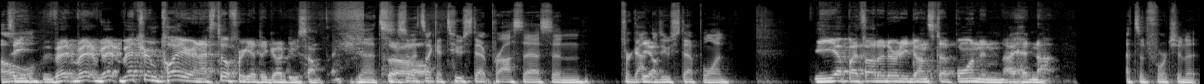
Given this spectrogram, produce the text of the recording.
oh. see, vet, vet, vet, veteran player, and I still forget to go do something. That's, so, so it's like a two step process, and forgot yep. to do step one. Yep, I thought I'd already done step one, and I had not. That's unfortunate.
